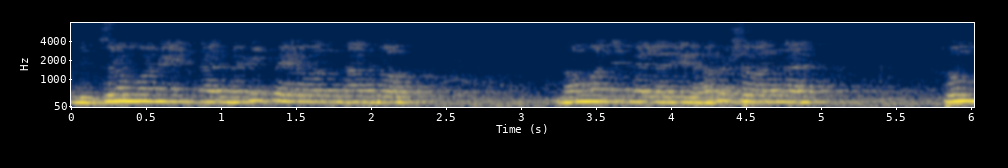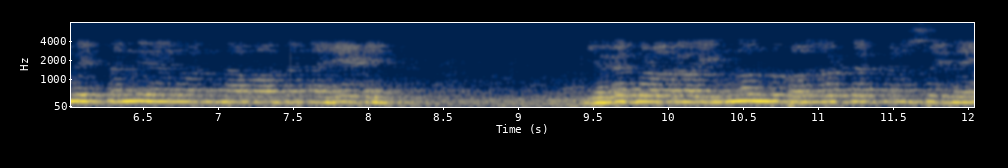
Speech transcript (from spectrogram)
ವಿಜೃಂಭಣೆಯಿಂದ ನಡೀತಾ ಇರುವಂಥದ್ದು ನಮ್ಮ ನಿಮ್ಮೆಲ್ಲರಿಗೆ ಹರ್ಷವನ್ನು ತುಂಬಿ ತಂದಿದೆ ಅನ್ನುವಂಥ ಮಾತನ್ನು ಹೇಳಿ ಜಗತ್ತೊಳಗರ ಇನ್ನೊಂದು ಬಹುದೊಡ್ಡ ಕನಸು ಇದೆ.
